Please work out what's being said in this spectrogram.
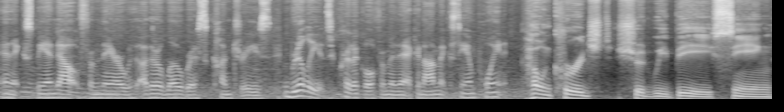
and expand out from there with other low-risk countries. Really, it's critical from an economic standpoint. How encouraged should we be seeing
